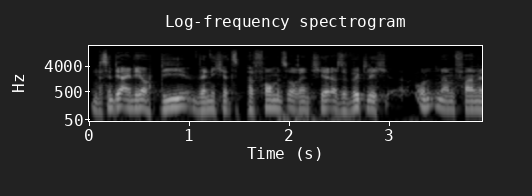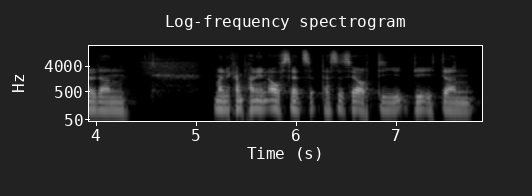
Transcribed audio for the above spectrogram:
Und das sind ja eigentlich auch die, wenn ich jetzt performanceorientiert, also wirklich unten am Funnel dann meine Kampagnen aufsetze, das ist ja auch die, die ich dann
